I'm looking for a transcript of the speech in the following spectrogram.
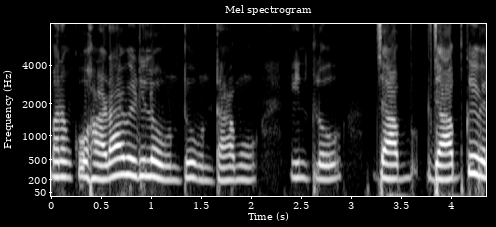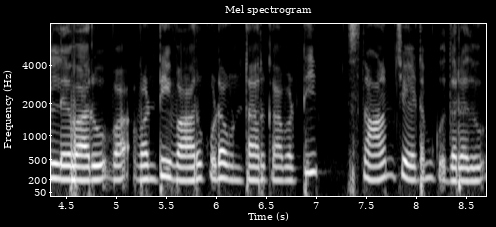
మనకు హడావిడిలో ఉంటూ ఉంటాము. ఇంట్లో జాబ్ జాబ్కి వెళ్ళేవారు వంటి వారు కూడా ఉంటారు కాబట్టి స్నానం చేయడం కుదరదు.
